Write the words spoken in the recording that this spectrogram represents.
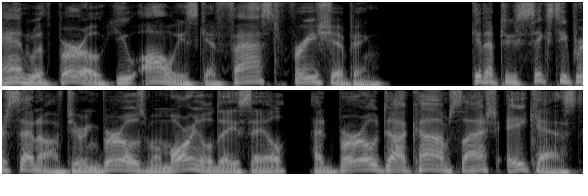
And with Burrow, you always get fast, free shipping. Get up to 60% off during Burrow's Memorial Day sale at burrow.com slash ACAST.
